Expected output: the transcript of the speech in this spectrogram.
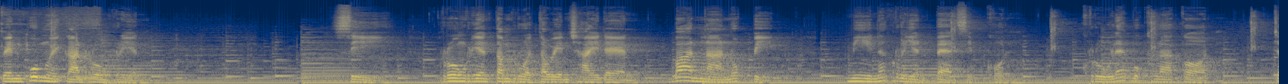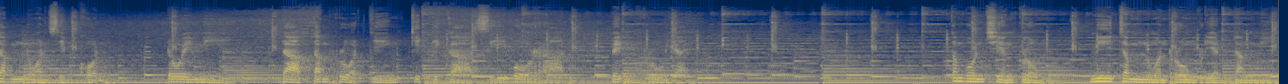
เป็นผู้อำนวยการโรงเรียน 4. โรงเรียนตำรวจตะเวนชายแดน บ้านนานกปีก มีนักเรียน 80 คน ครูและบุคลากรจำนวน 10 คน โดยมีดาบตำรวจหญิงกิติกาศรีโบราณ เป็นครูใหญ่ ตำบลเชียงกลมมีจำนวนโรงเรียนดังนี้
